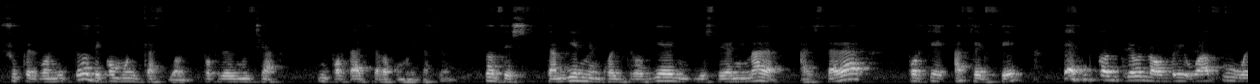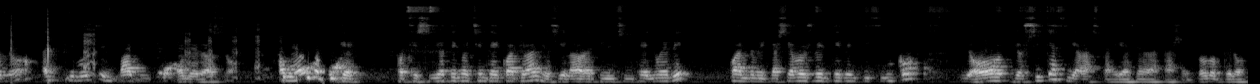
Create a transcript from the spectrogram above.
súper bonito de comunicación, porque doy mucha importancia a la comunicación. Entonces, también me encuentro bien y estoy animada a esta edad porque acerté encontré un hombre guapo, bueno, muy simpático, generoso. Generoso porque, porque si yo tengo 84 años y él ahora tiene 89, cuando me casé a los 20 y 25, yo, yo sí que hacía las tareas de la casa y todo, pero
